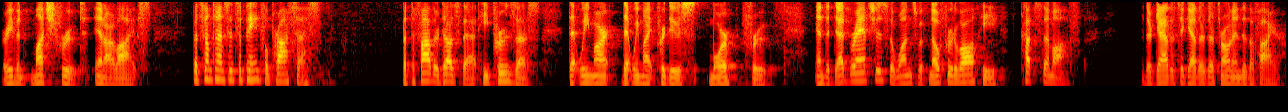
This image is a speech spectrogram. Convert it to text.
or even much fruit in our lives. But sometimes it's a painful process. But the Father does that. He prunes us that we might, that we might produce more fruit. And the dead branches, the ones with no fruit of all, He cuts them off. They're gathered together, they're thrown into the fire,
